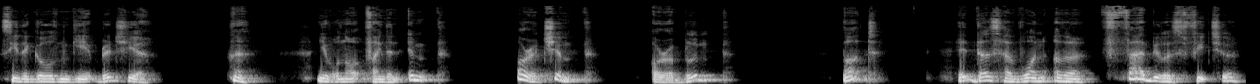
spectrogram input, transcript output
see the Golden Gate Bridge here you will not find an imp, or a chimp, or a blimp. But it does have one other fabulous feature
